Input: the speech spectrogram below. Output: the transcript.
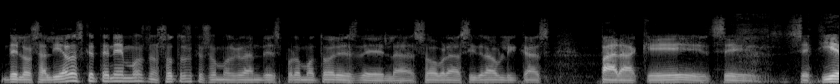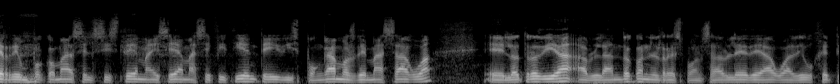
de los aliados que tenemos, nosotros que somos grandes promotores de las obras hidráulicas para que se, se, cierre un poco más el sistema y sea más eficiente y dispongamos de más agua. El otro día, hablando con el responsable de agua de UGT,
